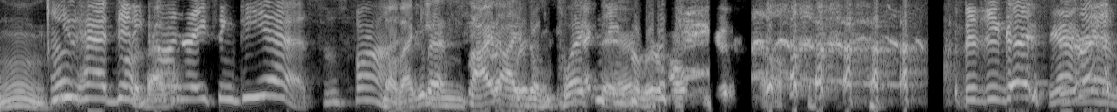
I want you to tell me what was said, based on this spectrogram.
Mm. You had Diddy bad Kong one. Racing DS. It was fine. No, that that side eye from Click there. was all good. Did you guys see We that?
